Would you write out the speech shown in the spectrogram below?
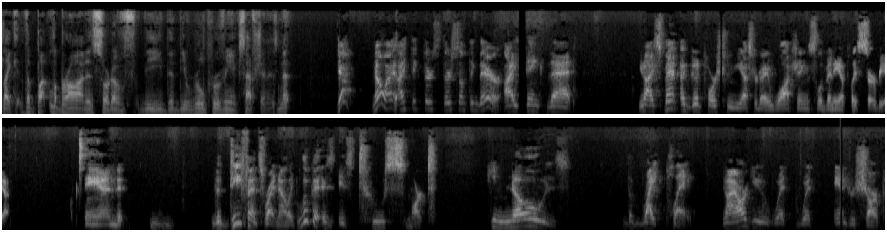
like the but LeBron is sort of the the, the rule proving exception, isn't it? yeah, no, I, I think there's there's something there. I think that you know I spent a good portion yesterday watching Slovenia play Serbia, and the defense right now, like Luka, is is too smart. He knows the right play. You know, I argue with with Andrew Sharp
